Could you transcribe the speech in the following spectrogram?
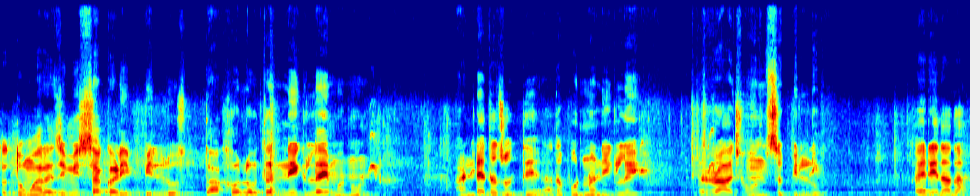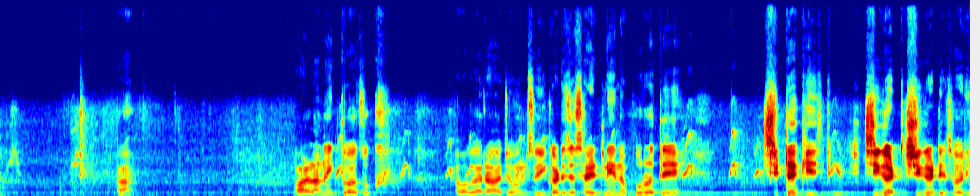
तर तुम्हाला जे मी सकाळी पिल्लू दाखवलं होतं निघलंय म्हणून अंड्यातच होते आता पूर्ण निघलंय. राजहंस पिल्लू. काय रे दादा? हा? वाळला निघतो अजूक? बघा राजहंस. इकडच्या साईडने ना पुरं ते चिटक आहे. चिगट चिगट आहे सॉरी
